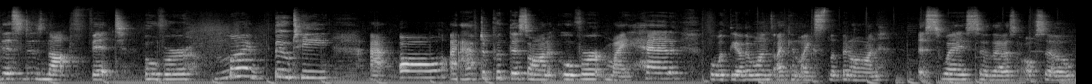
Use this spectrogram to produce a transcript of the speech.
this does not fit over my booty at all. I have to put this on over my head, but with the other ones, I can like slip it on this way. So that is also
